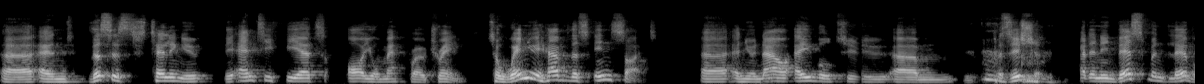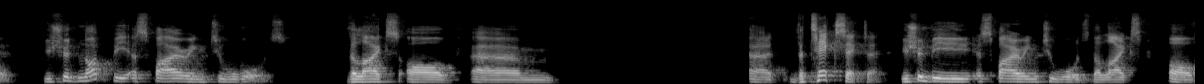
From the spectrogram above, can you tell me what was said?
Uh, and this is telling you the anti-fiats are your macro trend. So when you have this insight, uh, and you're now able to um, position at an investment level, you should not be aspiring towards the likes of um, uh, the tech sector. You should be aspiring towards the likes of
